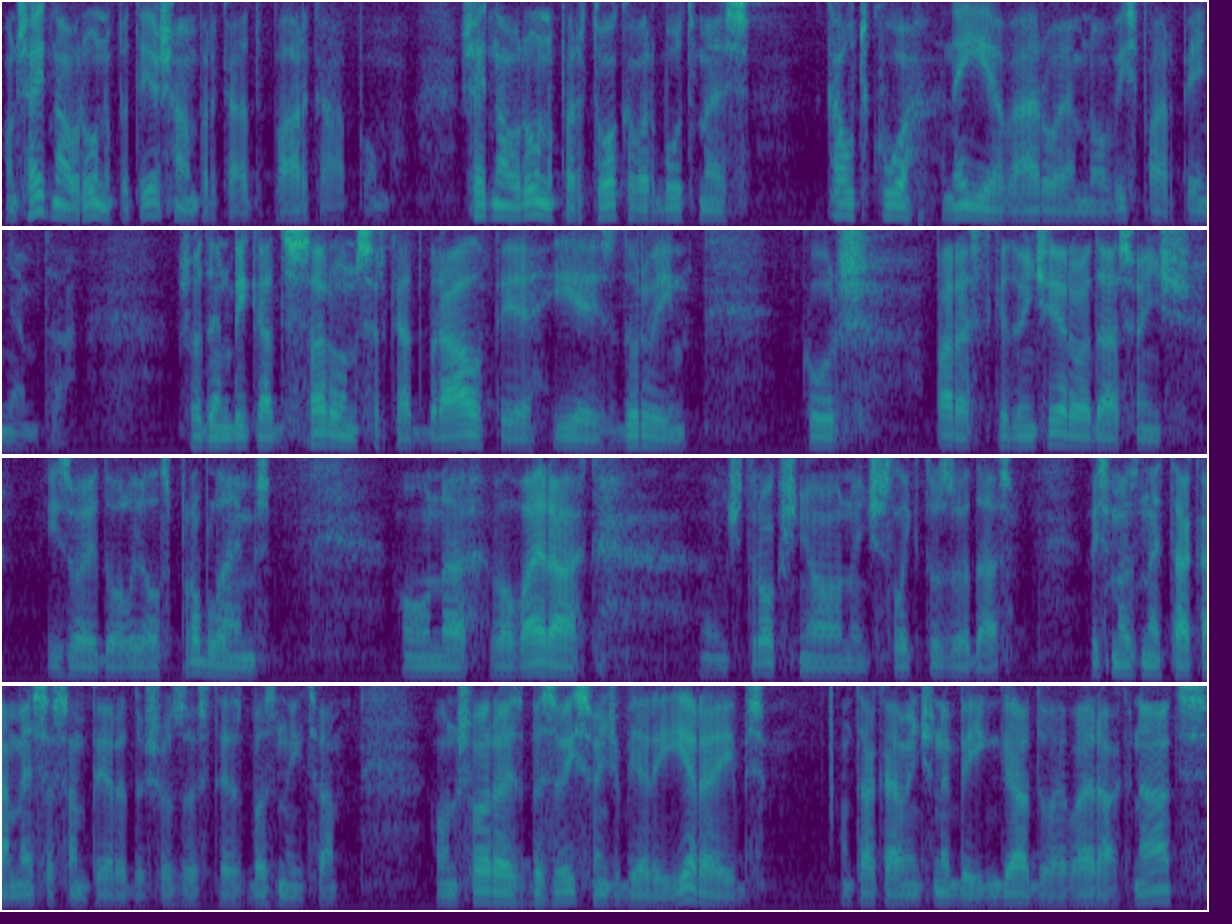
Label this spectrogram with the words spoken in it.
Un šeit nav runa patiešām par kādu pārkāpumu. Šeit nav runa par to, ka varbūt mēs kaut ko neievērojam no vispār pieņemtā. Šodien bija kādas sarunas ar kādu brāli pie ieejas durvīm, kurš parasti, kad viņš ierodās, viņš izveido lielas problēmas. Un uh, vēl vairāk viņš trokšņo un viņš slikti uzvedās. Vismaz ne tā, kā mēs esam pieraduši uzvesties baznīcā. Un šoreiz bez visu viņš bija arī ierēbis. Un tā kā viņš nebija gadu vai vairāk nācis,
